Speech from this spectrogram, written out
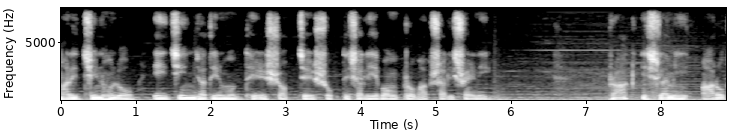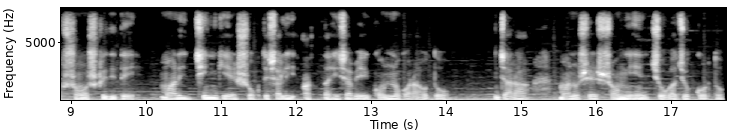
মারিচ জিন হলো এই জিন জাতির মধ্যে সবচেয়ে শক্তিশালী এবং প্রভাবশালী শ্রেণি। প্রাক ইসলামী আরব সংস্কৃতিতে মারিচ জিনকে শক্তিশালী আত্মা হিসাবে গণ্য করা হতো, যারা মানুষের সঙ্গে যোগাযোগ করত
